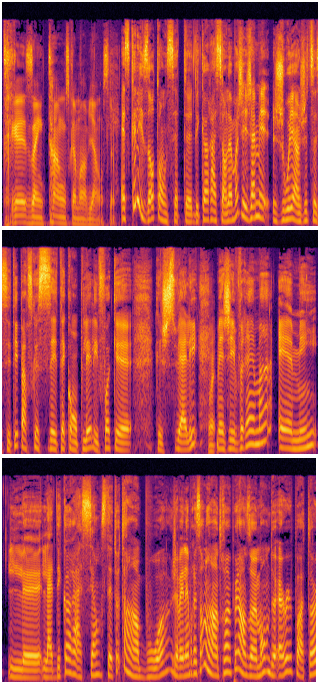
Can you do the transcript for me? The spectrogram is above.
très intense comme ambiance. Là. Est-ce que les autres ont cette euh, décoration-là? Moi, j'ai jamais joué à un jeu de société parce que c'était complet les fois que, que je suis allée. Ouais. Mais j'ai vraiment aimé le, la décoration. C'était tout en bois. J'avais l'impression de rentrer un peu dans un monde de Harry Potter.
